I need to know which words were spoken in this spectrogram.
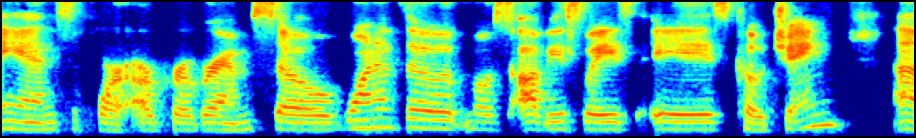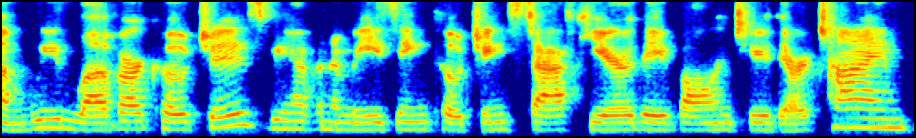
and support our program. So, one of the most obvious ways is coaching. Um, we love our coaches. We have an amazing coaching staff here. They volunteer their time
